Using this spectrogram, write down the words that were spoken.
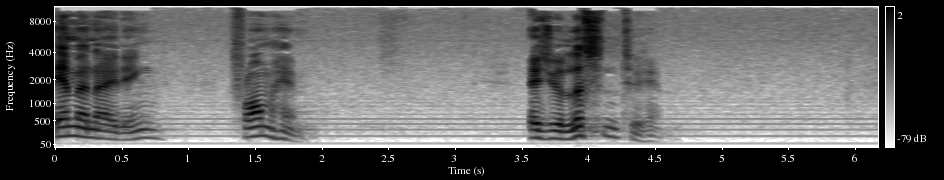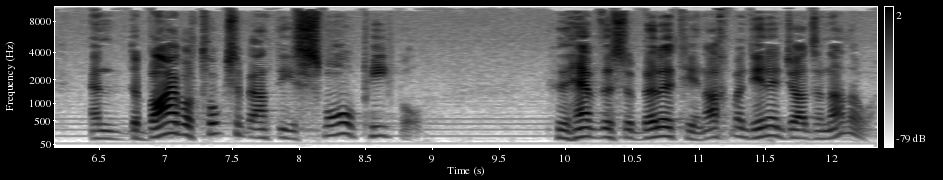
emanating from him as you listen to him. And the Bible talks about these small people who have this ability, and Ahmadinejad's another one.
